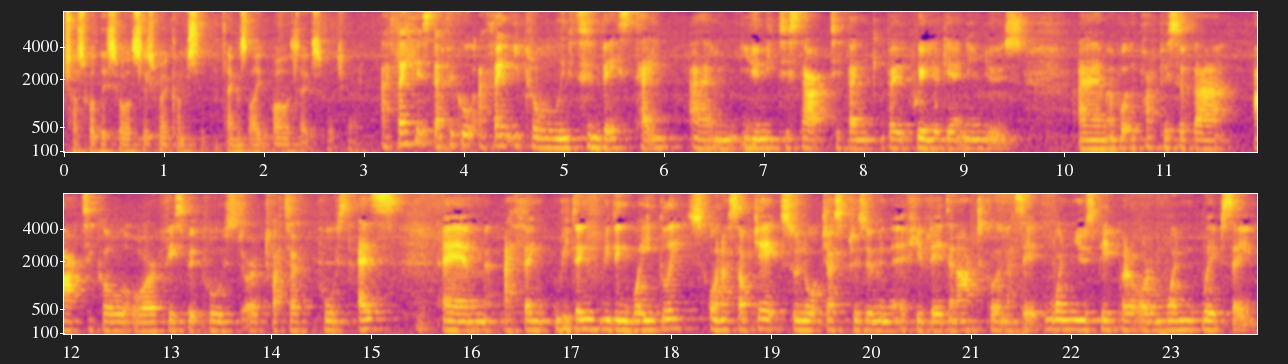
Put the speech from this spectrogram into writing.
trustworthy sources when it comes to things like politics, which are I think it's difficult. I think you probably need to invest time. Um, you need to start to think about where you're getting your news um, and what the purpose of that article or Facebook post or Twitter post is. Um, I think reading reading widely on a subject, so not just presuming that if you've read an article in a set one newspaper or on one website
